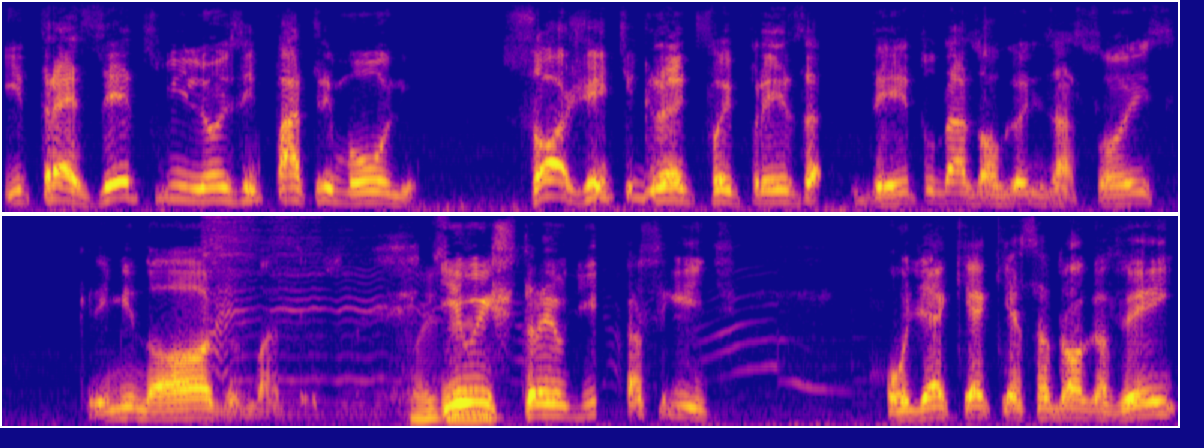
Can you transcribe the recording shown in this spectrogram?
e 300 milhões em patrimônio. Só gente grande foi presa dentro das organizações criminosas, Matheus. Pois e é. o estranho disso é o seguinte: onde é que é que essa droga vem?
